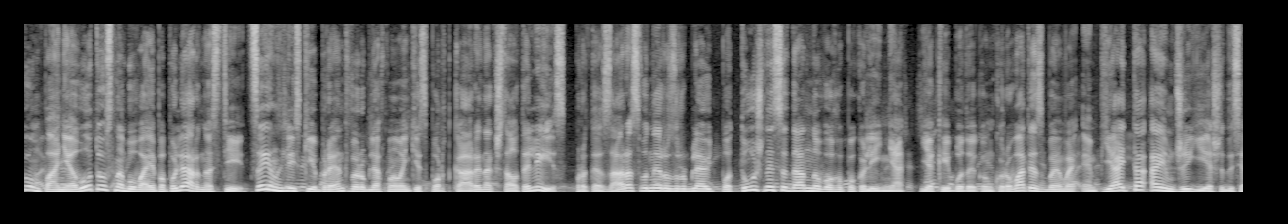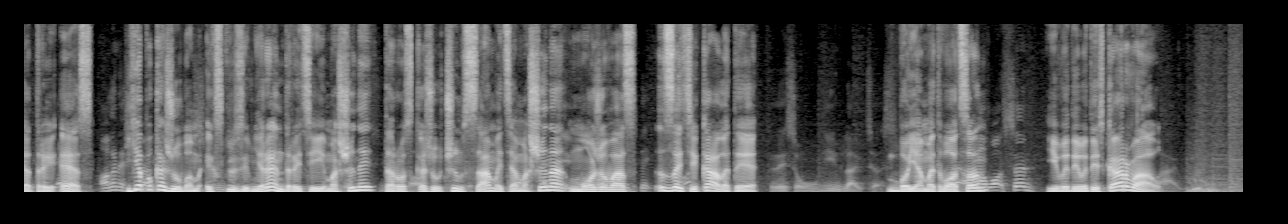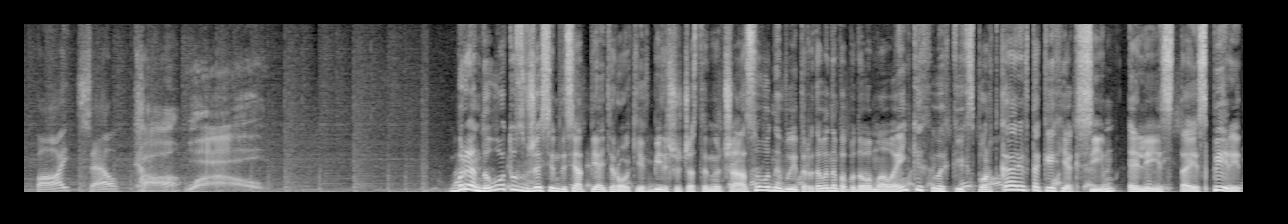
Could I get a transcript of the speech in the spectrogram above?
Компанія Lotus набуває популярності. Цей англійський бренд виробляв маленькі спорткари на кшталт Еліс. Проте зараз вони розробляють потужний седан нового покоління, який буде конкурувати з BMW M5 та AMG E63S. Я покажу вам ексклюзивні рендери цієї машини та розкажу, чим саме ця машина може вас зацікавити. Бо я Мет Вотсон, і ви дивитесь Карвал. Buy, sell. Бренду Lotus вже 75 років. Більшу частину часу вони витратили на побудову маленьких легких спорткарів, таких як Сім, Еліс та Esprit.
